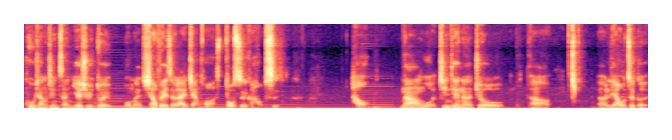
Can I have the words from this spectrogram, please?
互相竞争，也许对我们消费者来讲话，都是个好事。好，那我今天呢就啊呃，呃聊这个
